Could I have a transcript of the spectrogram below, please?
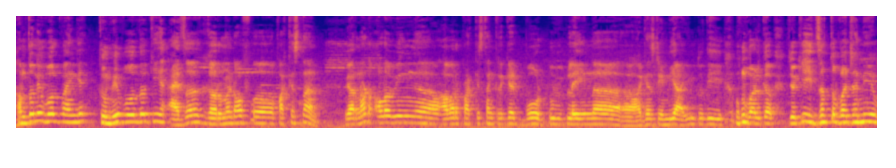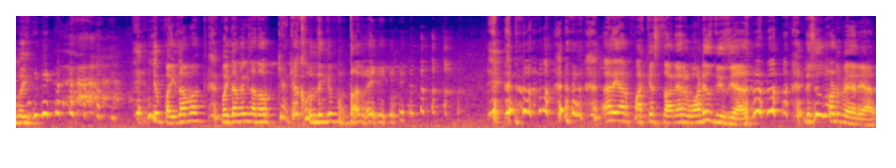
हम तो नहीं बोल पाएँगे। तुम ही बोल दो कि as a government of Pakistan we are not allowing our Pakistan cricket board to be playing against India in to the world cup क्योंकि इज़्ज़त तो बचानी है भाई। ये पैजामा, पैजामे के साथ और क्या क्या खोल देंगे पता नहीं। अरे यार, पाकिस्तान, यार व्हॉट इज़ दिस यार? दिस इज़ नॉट फेअर यार।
